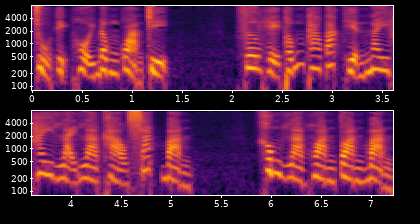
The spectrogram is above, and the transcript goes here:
Chủ tịch hội đồng quản trị. Phơ hệ thống thao tác hiện nay hay lại là khảo sát bản. Không là hoàn toàn bản.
